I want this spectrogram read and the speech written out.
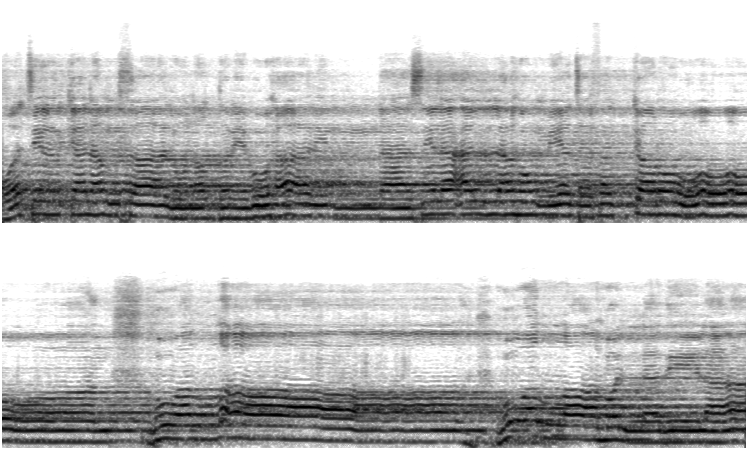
وتلك الأمثال نضربها للناس لعلهم يتفكرون. هو الله الله الذي لا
